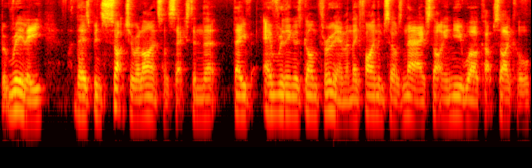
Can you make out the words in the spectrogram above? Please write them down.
but really there's been such a reliance on Sexton that they've everything has gone through him, and they find themselves now starting a new World Cup cycle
